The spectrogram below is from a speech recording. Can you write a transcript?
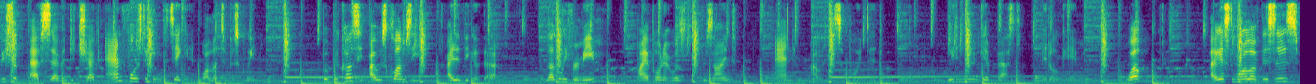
bishop f7 to check and force the king to take it while I took his queen. But because I was clumsy, I didn't think of that. Luckily for me, my opponent was resigned, and I was disappointed. We didn't even get past game. Well, I guess the moral of this is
